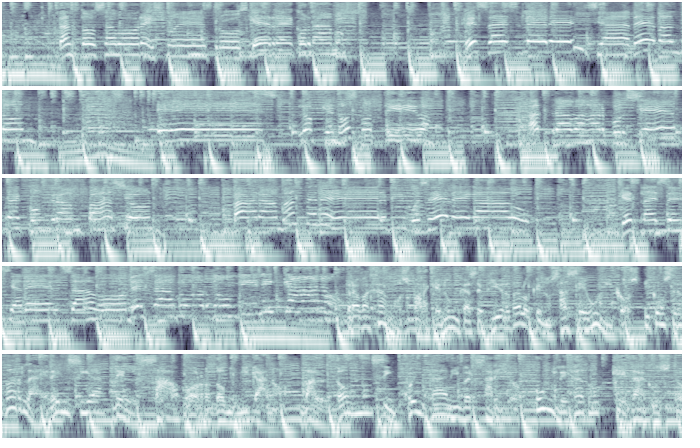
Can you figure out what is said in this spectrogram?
Tantos sabores nuestros que recordamos. Esa es la herencia de Baldón. Es lo que nos motiva a trabajar por siempre con gran pasión para mantener vivo ese legado que es la esencia del sabor, del sabor dominicano. Trabajamos para que nunca se pierda lo que nos hace únicos y conservar la herencia del sabor dominicano. Baldón 50 aniversario. Un legado que da gusto.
